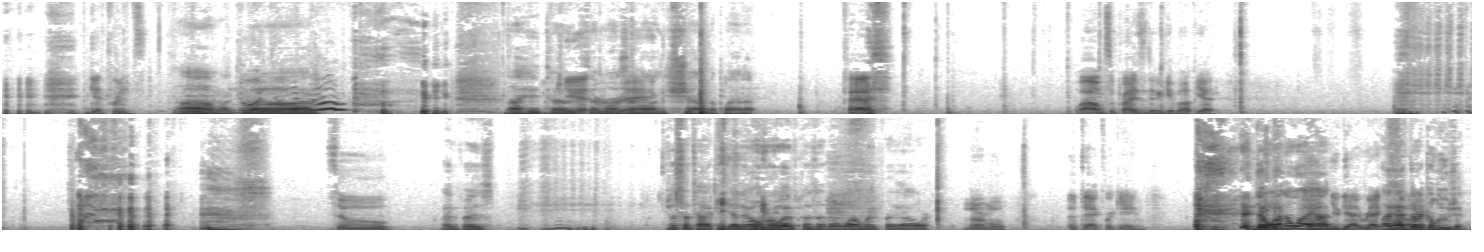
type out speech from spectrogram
Get Prince. Oh my god. no, no. I hate toads. Get They're the most wrecked. annoying shit on the planet. Pass. Wow, I'm surprised it didn't give up yet. So And phase. Just attack and get it over with because I don't want to wait for an hour. normal attack for game. Yeah, wanna know what I had? You got wrecked. I had. Dark Illusion.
